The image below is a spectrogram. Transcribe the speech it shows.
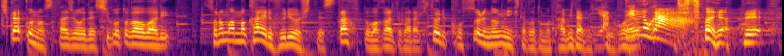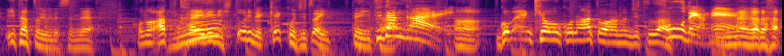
近くのスタジオで仕事が終わりそのまま帰るふりをしてスタッフと別れてから一人こっそり飲みに来たこともたびたびやってんのか！実はやっていたというですねこのあ帰りに一人で結構実は行っていた。出たんかいあごめん今日この後あの実はそうだよね。ながら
